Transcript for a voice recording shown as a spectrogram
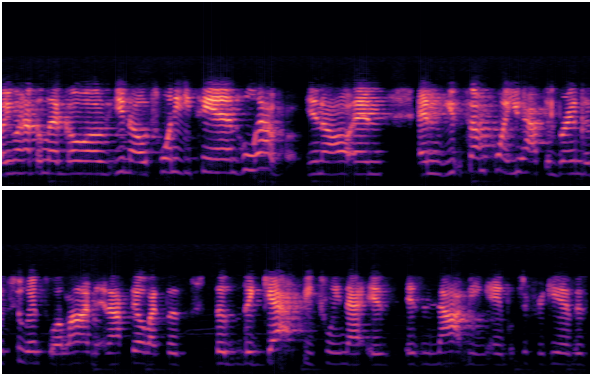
or you're gonna have to let go of, you know, 2010 whoever, you know, and and you, some point you have to bring the two into alignment. And I feel like the, the, the gap between that is, is not being able to forgive, is,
